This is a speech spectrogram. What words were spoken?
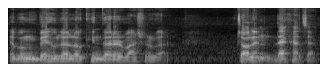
এবং বেহুলা লক্ষিন্দরের বাসরঘর চলেন দেখা যাক।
